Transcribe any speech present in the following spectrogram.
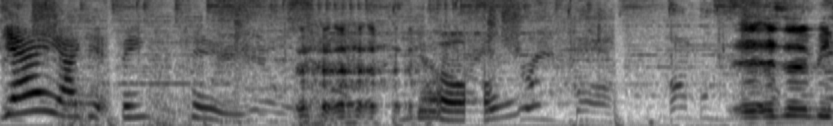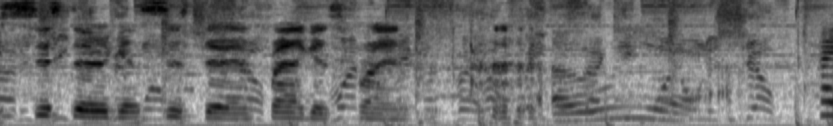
Yay, I get beef too. No. It's gonna be sister against sister and friend against friend. Oh yeah. Hey.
